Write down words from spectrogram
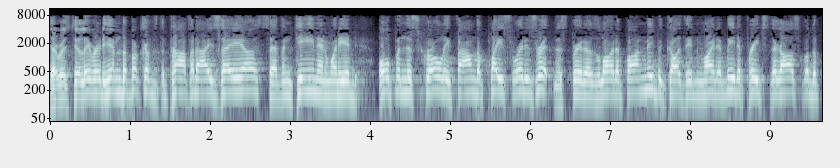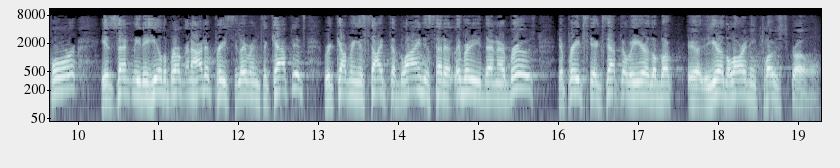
There was delivered him the book of the prophet Isaiah 17, and when he had opened the scroll, he found the place where it is written, The Spirit of the Lord upon me, because he anointed me to preach the gospel to the poor. He had sent me to heal the brokenhearted, preach deliverance to captives, recovering his sight to the blind, to set at liberty then are bruised, to preach the acceptable year of the book, uh, the year of the Lord, and he closed the scroll.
